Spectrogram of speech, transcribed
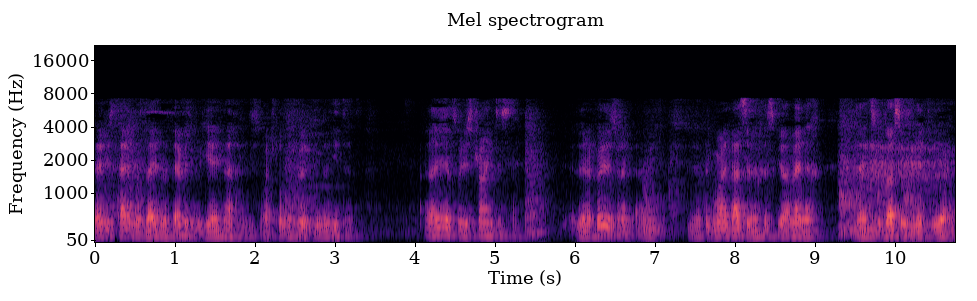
Rabbi's table was laden with everything, but he ate nothing. Just watched all the food and didn't eat it. I think that's what he's trying to say. The Nakoda is trying. I mean, the Gemara does say that Chizkiyahu Melech that was literally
